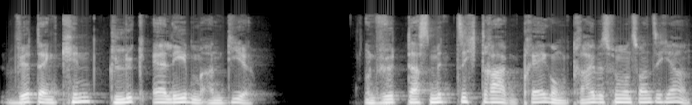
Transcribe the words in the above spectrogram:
wird dein Kind Glück erleben an dir und wird das mit sich tragen. Prägung, drei bis 25 Jahren.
